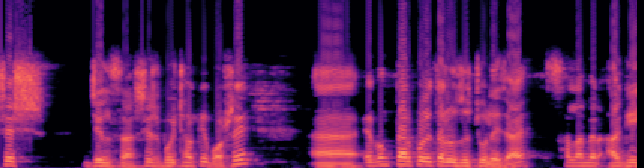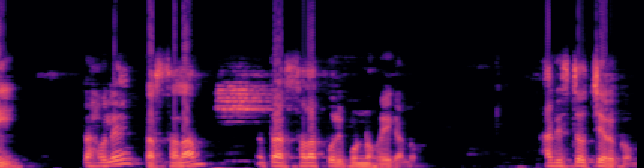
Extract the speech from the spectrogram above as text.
শেষ জিলসা, শেষ বৈঠকে বসে এবং তারপরে তার উজু চলে যায়, সালামের আগেই তাহলে তার সালাম, তার সালাত পরিপূর্ণ হয়ে গেল। হাদিসটা হচ্ছে এরকম।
